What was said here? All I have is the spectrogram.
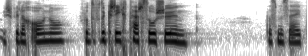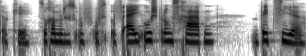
ist vielleicht auch noch von der, von der Geschichte her so schön, dass man sagt, okay, so können wir uns auf, auf, auf einen Ursprungskern beziehen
